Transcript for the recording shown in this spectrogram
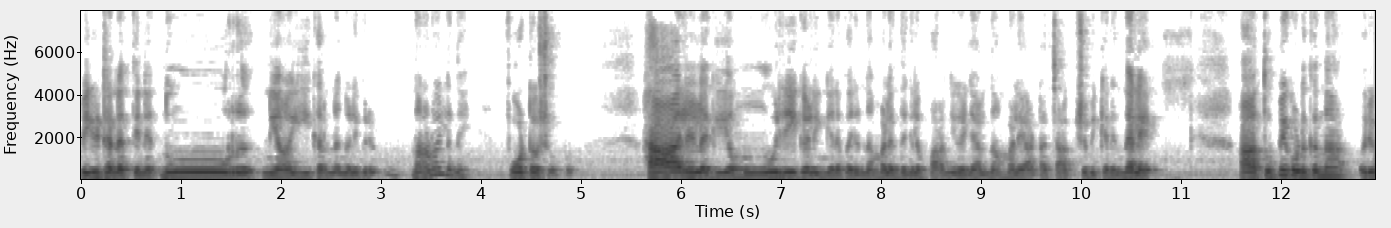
പീഡനത്തിന് നൂറ് ന്യായീകരണങ്ങൾ ഇവർ നാണോ ഇല്ലെന്നേ? ഫോട്ടോഷോപ്പ് ഹാലിളകിയ മൂരികൾ ഇങ്ങനെ വരും. നമ്മൾ എന്തെങ്കിലും പറഞ്ഞു കഴിഞ്ഞാൽ നമ്മളെ അടച്ചാക്ഷേപിക്കാൻ ഇന്നലെ ആ തുപ്പി കൊടുക്കുന്ന ഒരു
